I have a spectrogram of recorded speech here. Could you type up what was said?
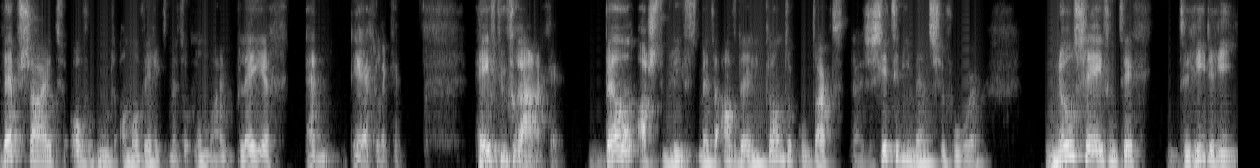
website, over hoe het allemaal werkt met de online player en dergelijke. Heeft u vragen? Bel alstublieft met de afdeling klantencontact. Daar zitten die mensen voor. 070 33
